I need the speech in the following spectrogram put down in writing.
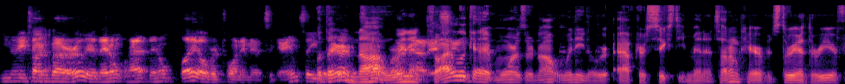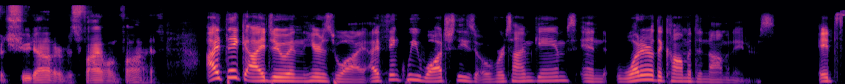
You know, you talked Yeah. about earlier. They don't have they don't play over twenty minutes a game. So, But they are not winning. So I look at it more as they're not winning over after sixty minutes. I don't care if it's three on three, or if it's shootout, or if it's five on five. I think I do, and here's why. I think we watch these overtime games, and what are the common denominators? It's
